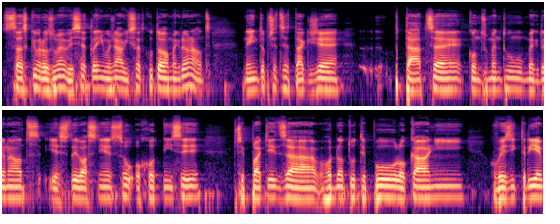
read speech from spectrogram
selským rozumem vysvětlení možná výsledku toho McDonald's. Není to přece tak, že ptát se konzumentů McDonald's, jestli vlastně jsou ochotní si připlatit za hodnotu typu lokální hovězí, který je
